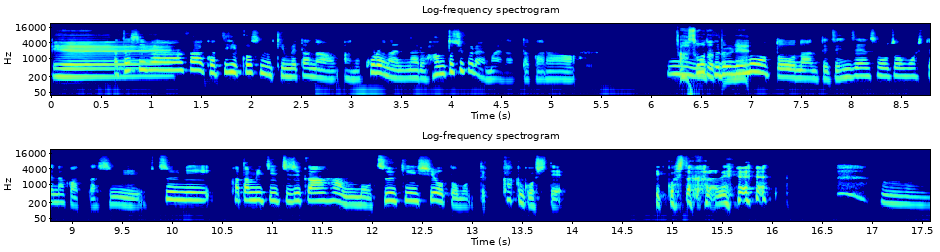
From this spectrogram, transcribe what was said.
えー、私がさ、こっち引っ越すの決めたのは、あの、コロナになる半年ぐらい前だったから、うん、あ、そうだったね。フルリモートなんて全然想像もしてなかったし、普通に片道1時間半もう通勤しようと思って覚悟して引っ越したからね。うん。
